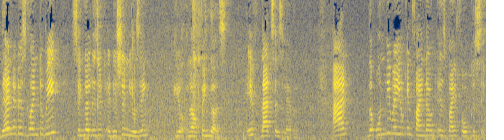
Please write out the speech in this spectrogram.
Then it is going to be single digit addition using your you know, fingers if that's his level. And the only way you can find out is by focusing.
